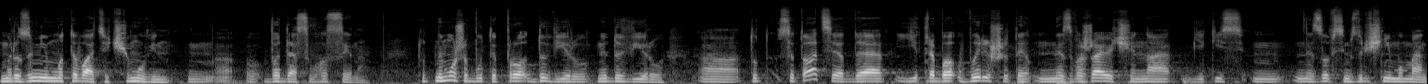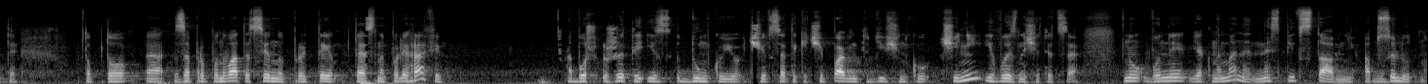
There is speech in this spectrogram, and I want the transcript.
Ми розуміємо мотивацію, чому він веде свого сина. Тут не може бути про довіру, недовіру. Тут ситуація, де її треба вирішити, незважаючи на якісь не зовсім зручні моменти. Тобто е, запропонувати сину пройти тест на поліграфі, або ж жити із думкою, чи все-таки чіпав він ту дівчинку чи ні, і визначити це. Ну, вони, як на мене, не співставні абсолютно.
